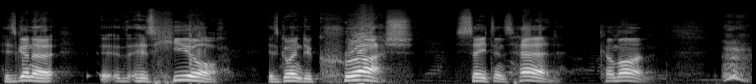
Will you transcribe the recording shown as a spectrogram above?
He's going to, his heel is going to crush Satan's head. Come on.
